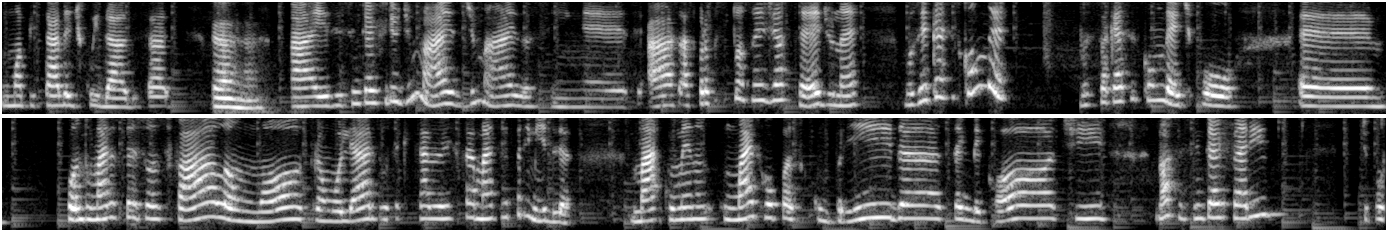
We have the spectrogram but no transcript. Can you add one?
uma pitada de cuidado, sabe? Uhum. Mas isso interferiu demais, demais, assim. É, as, as próprias situações de assédio, né? Você quer se esconder. Você só quer se esconder. Tipo, é, quanto mais as pessoas falam, mostram, olhares, você quer cada vez ficar mais reprimida com, menos, mais roupas compridas, sem decote. Nossa, isso interfere. Tipo,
